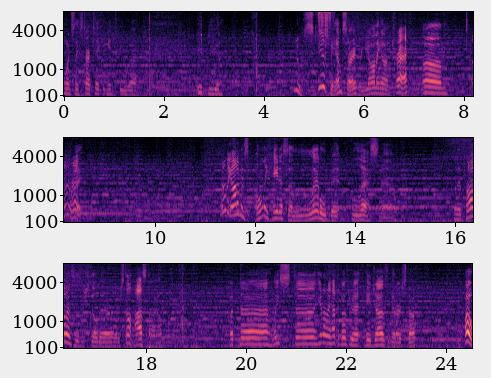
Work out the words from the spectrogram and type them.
once they start taking into uh, India. Ooh, excuse me, I'm sorry for yawning on track. Um, all right. Well, the Ottomans only hate us a little bit less now. And the provinces are still there, and they're still hostile. But, uh, at least, uh, you know, they have to go through Hejaz to get our stuff. Oh!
